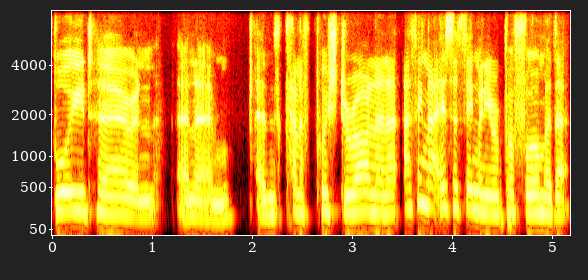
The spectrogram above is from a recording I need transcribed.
buoyed her and, and, um, and kind of pushed her on. And I, I think that is the thing when you're a performer that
